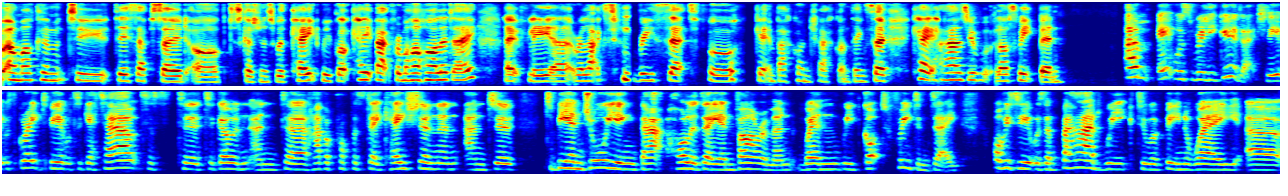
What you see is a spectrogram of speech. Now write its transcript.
and welcome to this episode of Discussions with Kate. We've got Kate back from her holiday, hopefully a relaxed and reset for getting back on track on things. So, Kate, how's your last week been? Um, it was really good actually. It was great to be able to get out to to, to go and, and uh, have a proper staycation and and to to be enjoying that holiday environment when we'd got to Freedom Day obviously it was a bad week to have been away uh,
